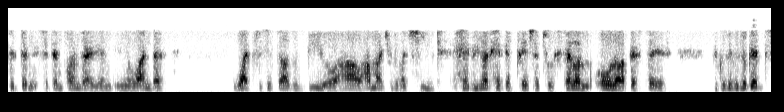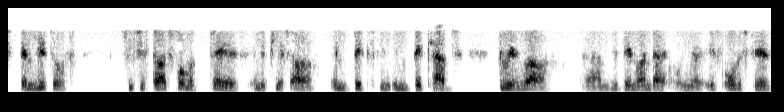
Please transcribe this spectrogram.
sit and sit and ponder and you know wonder what City Stars would be or how, how much we would have achieved had we not had the pressure to sell on all our best players. Because if you look at the list of City Stars former players in the PSL, in big, in, in big clubs, doing well, um, you then wonder, you know, if all these players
